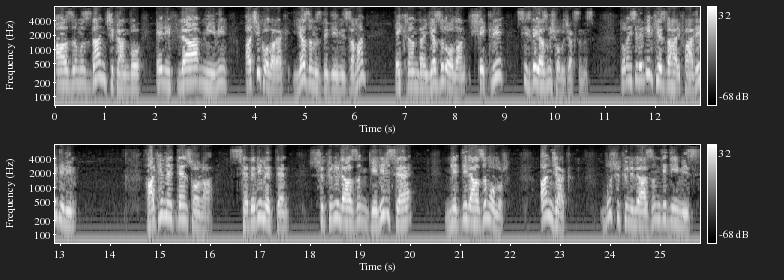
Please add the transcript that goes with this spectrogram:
ağzımızdan çıkan bu elif, la, mimi açık olarak yazınız dediğimiz zaman ekranda yazılı olan şekli siz de yazmış olacaksınız. Dolayısıyla bir kez daha ifade edelim. Harfi medden sonra sebebi medden sükünü lazım gelirse meddi lazım olur. Ancak bu sükünü lazım dediğimiz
